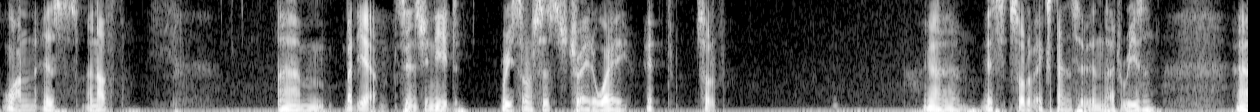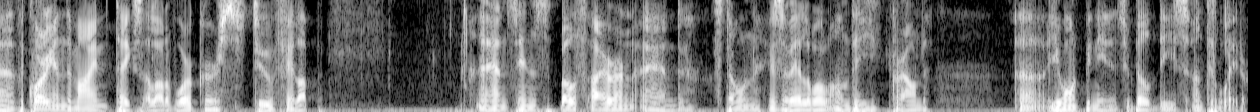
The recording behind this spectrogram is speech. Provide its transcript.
One is enough. Um, but yeah, since you need resources to trade away, it sort of uh, it's sort of expensive in that reason. Uh, the quarry and the mine takes a lot of workers to fill up. And since both iron and stone is available on the ground, uh, you won't be needing to build these until later.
